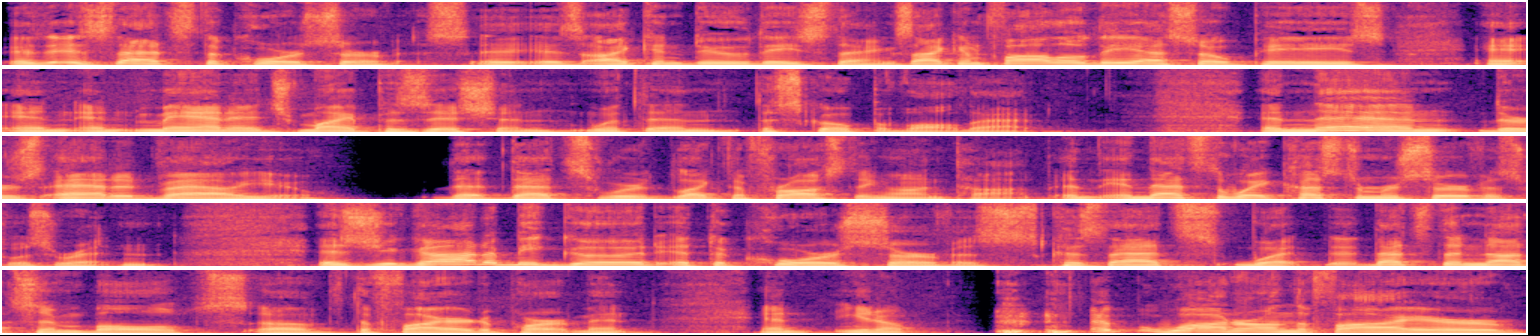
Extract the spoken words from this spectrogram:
Is that's the core service? Is I can do these things. I can follow the SOPs and, and, and manage my position within the scope of all that. And then there's added value. That that's where like the frosting on top, and and that's the way customer service was written. Is you got to be good at the core service because that's what that's the nuts and bolts of the fire department, and you know water on the fire,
